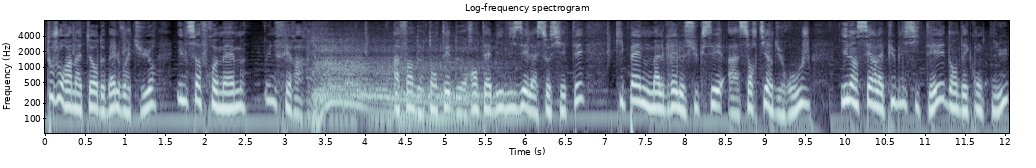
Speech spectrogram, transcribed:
toujours amateur de belles voitures, il s'offre même une Ferrari. Afin de tenter de rentabiliser la société, qui peine malgré le succès à sortir du rouge, il insère la publicité dans des contenus,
